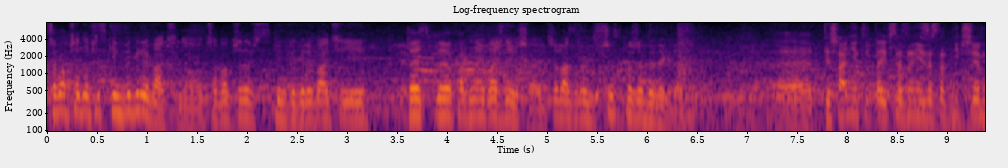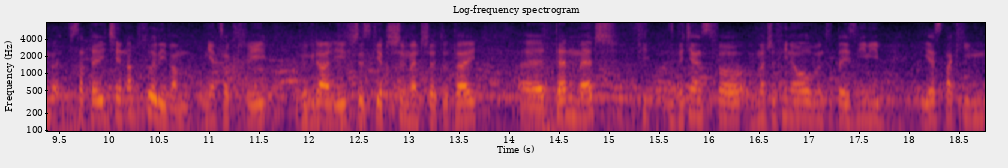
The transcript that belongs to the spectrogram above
Trzeba przede wszystkim wygrywać, no. trzeba przede wszystkim wygrywać i to jest w playoffach najważniejsze. Trzeba zrobić wszystko, żeby wygrać. E, Tyszanie tutaj w sezonie zasadniczym w satelicie napsuli Wam nieco krwi. Wygrali wszystkie trzy mecze tutaj. E, Ten mecz, zwycięstwo w meczu finałowym tutaj z nimi jest takim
